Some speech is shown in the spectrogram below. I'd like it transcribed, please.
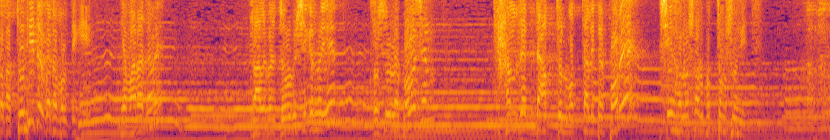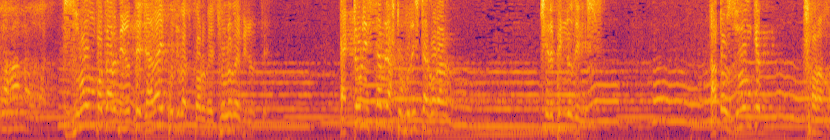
কথা তহিদের কথা বলতে গিয়ে যে মারা যাবে জালেমের জরুরি শিকার হয়ে রসুল্লাহ বলেছেন যে আব্দুল মুত্তালিবের পরে সে হলো সর্বোত্তম শহীদ। জুলুম প্রথার বিরুদ্ধে যারাই প্রতিবাদ করবে জুলুমের বিরুদ্ধে। একটা ইসলাম রাষ্ট্র প্রতিষ্ঠা করার সেটা ভিন্ন জিনিস। তারপর জুলুমকে সরানো।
